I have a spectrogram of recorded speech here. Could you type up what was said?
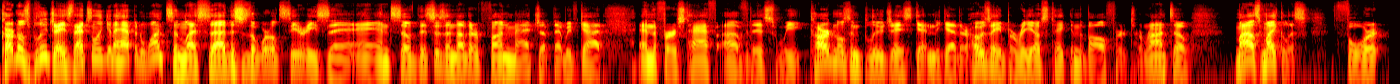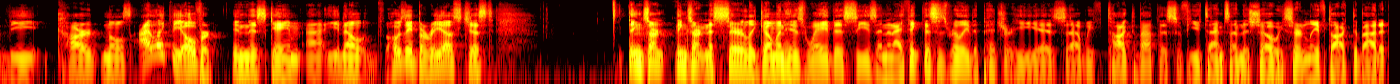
Cardinals Blue Jays, that's only going to happen once unless uh, this is the World Series. And so this is another fun matchup that we've got in the first half of this week. Cardinals and Blue Jays getting together. Jose Berrios taking the ball for Toronto. Miles Mikolas for the Cardinals. I like the over in this game. Uh, you know, Jose Berrios just things aren't things aren't necessarily going his way this season, and I think this is really the pitcher he is. Uh, we've talked about this a few times on the show. We certainly have talked about it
